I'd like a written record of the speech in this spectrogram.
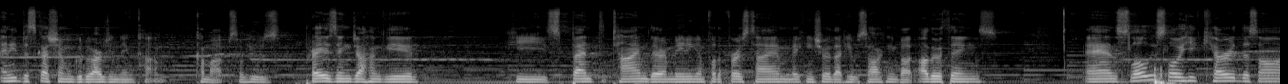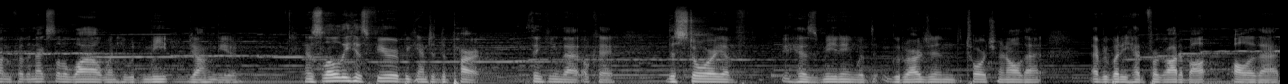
any discussion of Guru Arjan didn't come come up. So he was praising Jahangir. He spent the time there meeting him for the first time, making sure that he was talking about other things. And slowly, slowly, he carried this on for the next little while when he would meet Jahangir. And slowly, his fear began to depart, thinking that, okay, this story of his meeting with Guru Arjan, the torture, and all that, everybody had forgot about all of that,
